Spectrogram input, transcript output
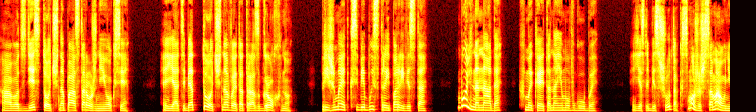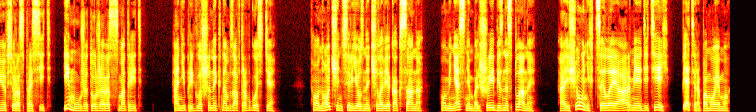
«А вот здесь точно поосторожней, Окси. Я тебя точно в этот раз грохну». Прижимает к себе быстро и порывисто. «Больно надо», — хмыкает она ему в губы. «Если без шуток, сможешь сама у нее все расспросить. И мужа тоже рассмотреть. Они приглашены к нам завтра в гости. Он очень серьезный человек, Оксана. У меня с ним большие бизнес-планы. А еще у них целая армия детей. Пятеро, по-моему.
